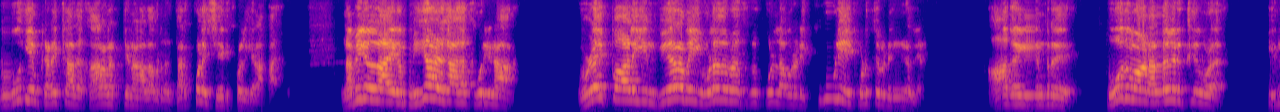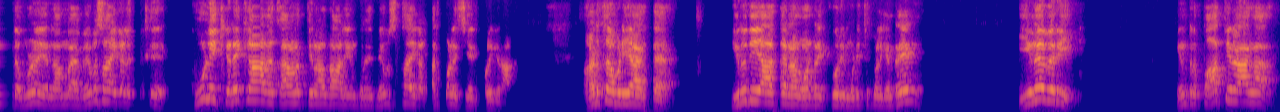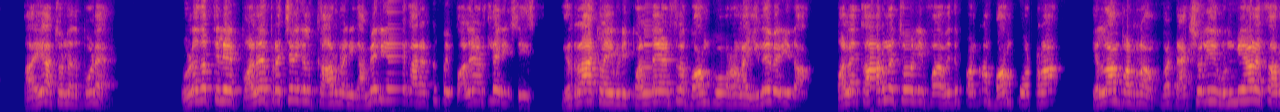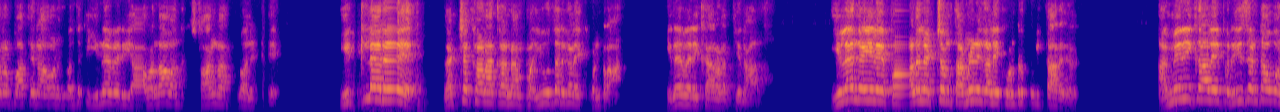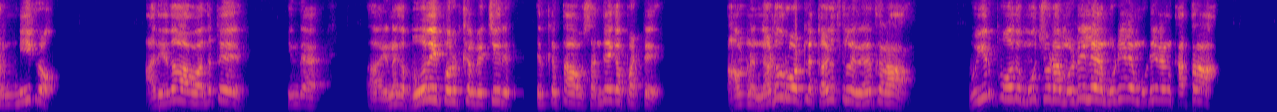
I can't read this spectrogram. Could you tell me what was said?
ஊதியம் கிடைக்காத காரணத்தினால் அவர்கள் தற்கொலை செய்து கொள்கிறார்கள். நபிகள் நாயகம் மிக அழகாக கூறினார் உழைப்பாளியின் வியர்வை உலகத்திற்குள் அவருடைய கூலியை கொடுத்து விடுங்கள் ஆக இன்று போதுமான அளவிற்கு இந்த உழை நம்ம விவசாயிகளுக்கு கூலி கிடைக்காத காரணத்தினால் தான் இன்று விவசாயிகள் தற்கொலை செய்து கொள்கிறார்கள். அடுத்தபடியாக இறுதியாக நான் ஒன்றை கூறி முடித்துக் கொள்கின்றேன். இனவெறி. இன்று பார்த்தீங்கன்னா ஐயா சொன்னது போல உலகத்திலே பல பிரச்சனைகள் காரணம். நீங்க அமெரிக்காரருக்கு போய் பல இடத்துல நீங்க ஈராக்ல இப்படி பல இடத்துல பாம்பு போடுறான். இனவெறி தான். பல காரணம் சொல்லி இது பண்றான் பாம்பு போடுறான் எல்லாம் பண்றான். பட் ஆக்சுவலி உண்மையான காரணம் பார்த்தீங்கன்னா அவனுக்கு வந்துட்டு இனவெறி அவன் தான் வந்து ஸ்ட்ராங்கா வந்துட்டு. ஹிட்லரு லட்சக்கணக்கான யூதர்களை கொன்றான். இனவெறி காரணத்தினால். இலங்கையிலே பல லட்சம் தமிழர்களை கொன்று குவித்தார்கள். அமெரிக்கால இப்ப ரீசெண்டா ஒரு நீக்ரோ அது ஏதோ அவன் வந்துட்டு இந்த என்னங்க போதைப் பொருட்கள் வச்சு இருக்கிறதா அவன் சந்தேகப்பட்டு அவனை நடு ரோட்ல கழுத்துல நிற்கிறான் உயிர் போது மூச்சுட முடியல முடியல முடியலன்னு கத்துறான்.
